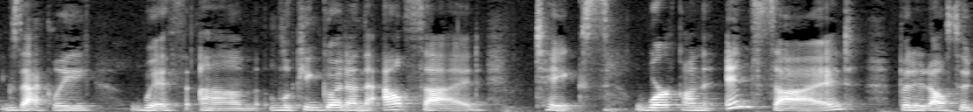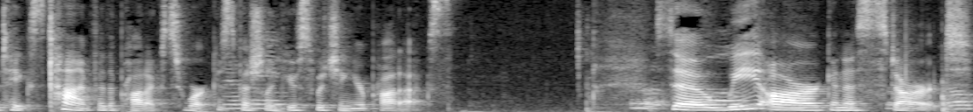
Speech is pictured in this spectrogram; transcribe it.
exactly with um, looking good on the outside takes work on the inside, but it also takes time for the products to work, especially if you're switching your products. So we are gonna start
